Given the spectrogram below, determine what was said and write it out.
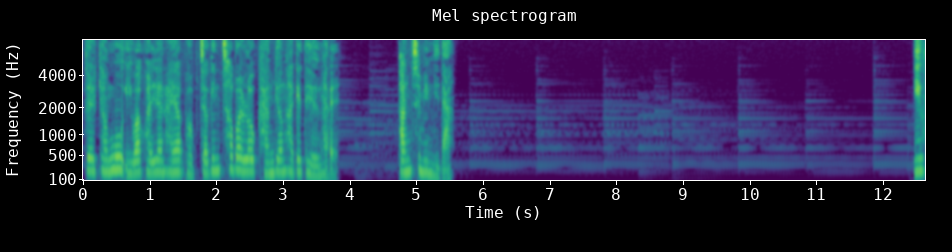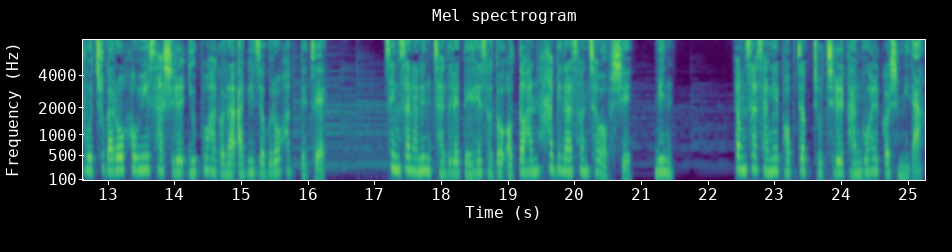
될 경우 이와 관련하여 법적인 처벌로 강경하게 대응할 방침입니다. 이후 추가로 허위 사실을 유포하거나 악의적으로 확대제, 생산하는 자들에 대해서도 어떠한 합의나 선처 없이 민, 형사상의 법적 조치를 강구할 것입니다.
